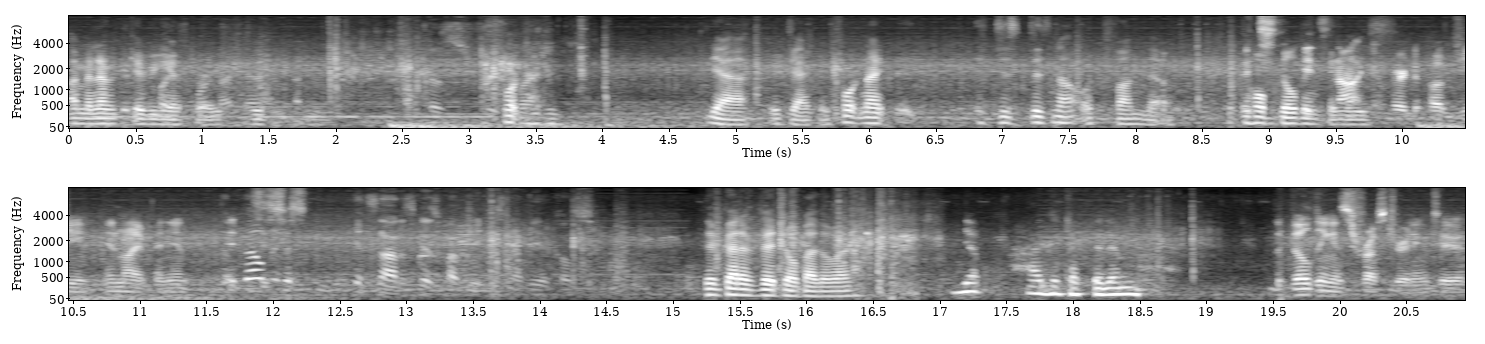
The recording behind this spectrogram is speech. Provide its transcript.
I mean, I'm People giving play it a break. Fortnite. Because Fortnite. Yeah, exactly. Fortnite, it, it just does not look fun though. The whole It's, building it's thing not is- compared to PUBG, in my opinion. The It's, building- it's just It's not as good as PUBG. There's no vehicles. They've got a vigil, by the way. Yep, I detected him. The building is frustrating too.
